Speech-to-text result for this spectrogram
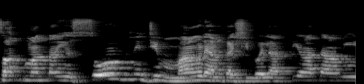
सत मानता ही सगळीं जी मागणी आमकां शिकयल्या ती आतां आमी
